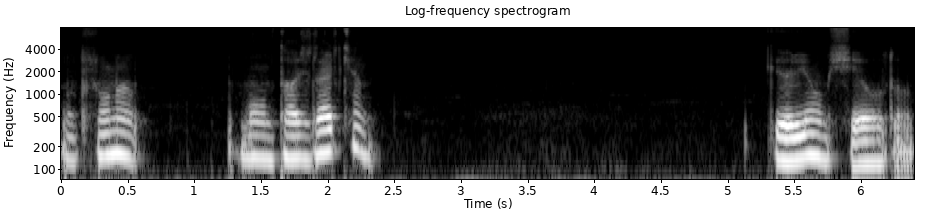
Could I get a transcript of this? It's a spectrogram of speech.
Sonra montajlarken görüyorum şey olduğunu.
